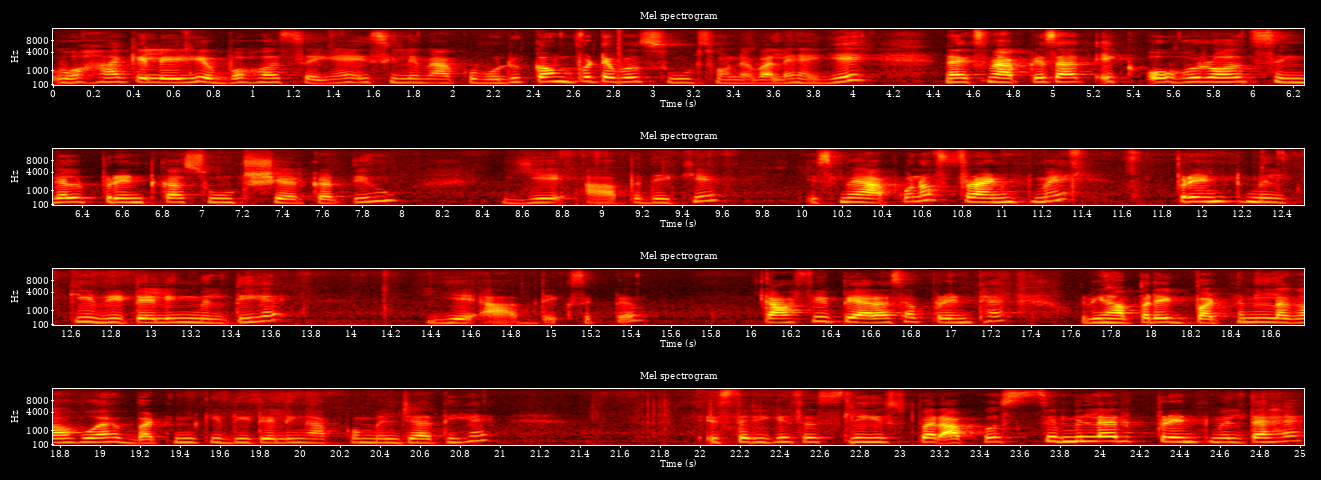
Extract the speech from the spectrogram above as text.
वहाँ के लिए ये बहुत सही है। इसीलिए मैं आपको बोल रही हूँ कंफर्टेबल सूट्स होने वाले हैं ये। नेक्स्ट मैं आपके साथ एक ओवरऑल सिंगल प्रिंट का सूट शेयर करती हूँ। ये आप देखिए, इसमें आपको ना फ्रंट में प्रिंट मिल की डिटेलिंग मिलती है, ये आप देख सकते हो। काफ़ी प्यारा सा प्रिंट है और यहाँ पर एक बटन लगा हुआ है बटन की डिटेलिंग आपको मिल जाती है। इस तरीके से स्लीव्स पर आपको सिमिलर प्रिंट मिलता है,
